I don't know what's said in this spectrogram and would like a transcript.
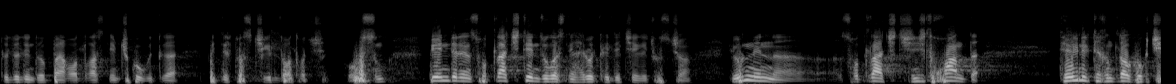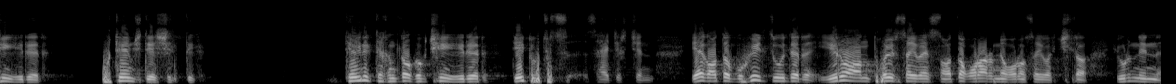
төлөөлийн төв байгууллагаас дэмжихгүй гэдгээ биднэрт бас чиглэл болгож өгсөн. Би энэ дээр энэ судлаачдын зүгээс нэг хариулт хэлээч гэж хүсэж байгаа. Ер нь энэ судлаачд шинжлэх ухаанд техник технологи хөгжихийн хэрээр бүтээмж дээшилдэг. Техник технологи хөгжихийн хэрээр дэд үтс сайжирч байна. Яг одоо бүхий л зүйлээр 90 онд 2 сая байсан одоо 3.3 сая болчлоо. Ер нь энэ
